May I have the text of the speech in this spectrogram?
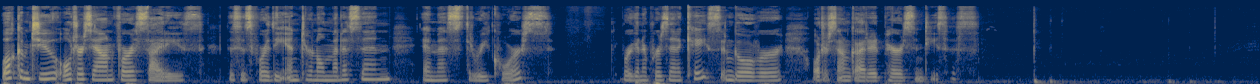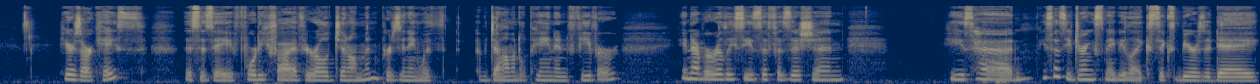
Welcome to Ultrasound for Ascites. This is for the Internal Medicine MS3 course. We're going to present a case and go over ultrasound guided paracentesis. Here's our case. This is a 45 year old gentleman presenting with abdominal pain and fever. He never really sees a physician. He's had, he says he drinks maybe like six beers a day.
